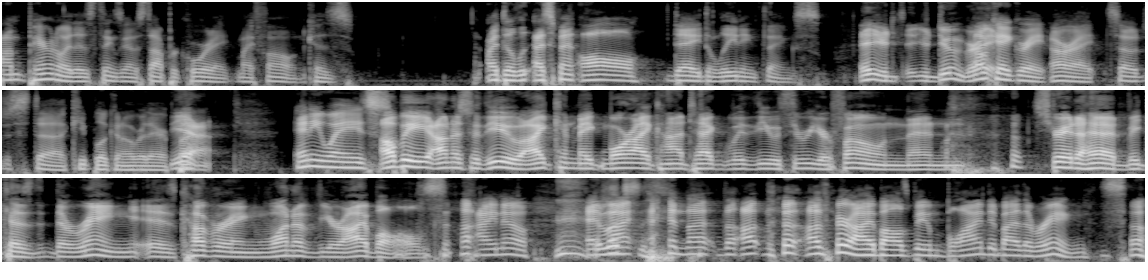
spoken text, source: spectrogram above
I'm paranoid that this thing's going to stop recording my phone because I del- I spent all day deleting things. Hey, you're you're doing great. Okay, great. All right, so just uh, keep looking over there. But Yeah. Anyways, I'll be honest with you. I can make more eye contact with you through your phone than straight ahead because the ring is covering one of your eyeballs. I know, and looks- my, and the, the, o- the other eyeball's being blinded by the ring. So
